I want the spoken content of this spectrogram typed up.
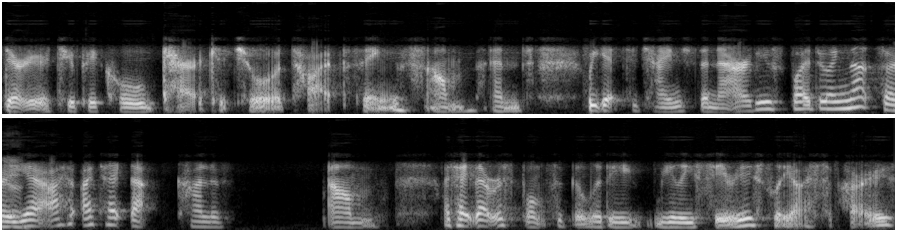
stereotypical caricature type things, um, and we get to change the narrative by doing that. So Yeah. yeah, I, I take that kind of um, I take that responsibility really seriously, I suppose.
